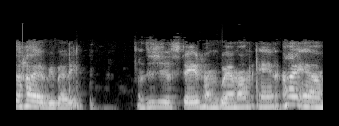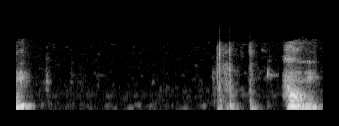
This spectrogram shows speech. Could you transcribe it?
So, hi everybody. This is your stay-at-home grandma, and I am home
